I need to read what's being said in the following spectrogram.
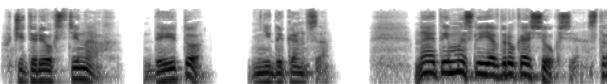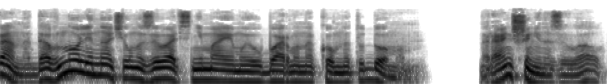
в четырех стенах, да и то не до конца. На этой мысли я вдруг осекся. Странно, давно ли начал называть снимаемую у бармена комнату домом? Раньше не называл.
